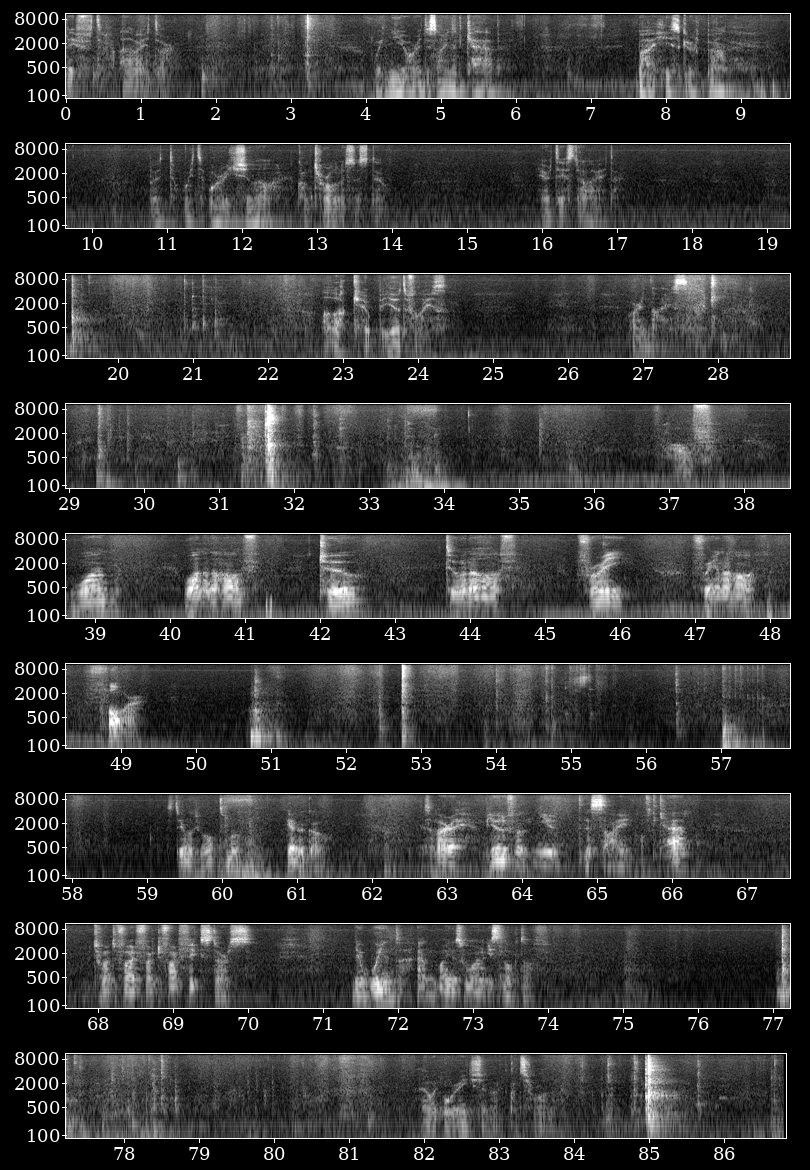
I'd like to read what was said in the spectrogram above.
lift elevator with new designed cab by Hissgruppen but with original control system. Here it is, the elevator. Look how beautiful it is. Very nice. Half, one, one and a half, two, two and a half, three, three and a half, four. Still you want more, here we go. It's a very beautiful new design of the cab. 25 35 fixtures. The wind and minus one is locked off. Our original controller.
